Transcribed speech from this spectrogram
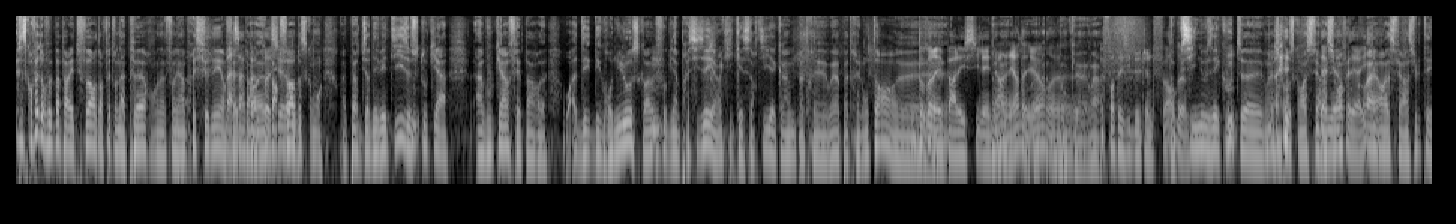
parce qu'en fait on veut pas parler de Ford, en fait on a peur, on, a, on est impressionné en Bah, fait par, par. Ford parce qu'on on a peur de dire des bêtises, surtout qu'il y a un bouquin fait par euh, des, des gros nulos quand même, il Mm. faut bien préciser, hein, qui, qui est sorti il y a quand même pas très voilà pas très longtemps. euh, Dont on avait parlé ici l'année dernière d'ailleurs. voilà. Euh. Fantasy de John Ford. Donc s'il nous écoute, euh, moi, je pense qu'on va se faire Damien, insulter. Frédéric. Ouais, on va se faire insulter.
